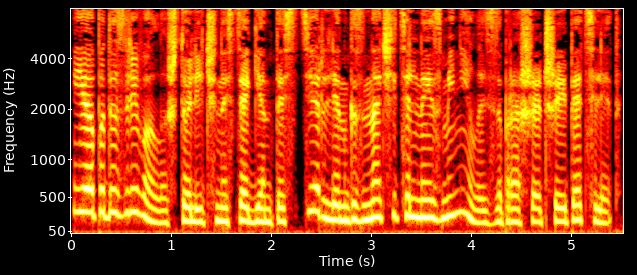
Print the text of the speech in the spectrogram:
Я подозревала, что личность агента Стерлинг значительно изменилась за прошедшие пять лет.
